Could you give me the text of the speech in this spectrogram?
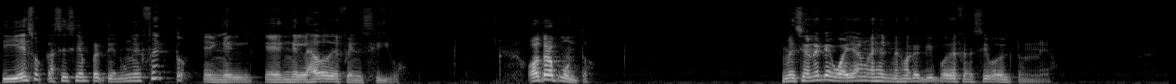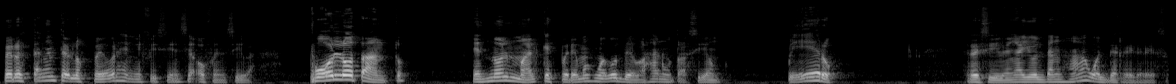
y eso casi siempre tiene un efecto en el, en el lado defensivo. Otro punto. Mencioné que Guayama es el mejor equipo defensivo del torneo, pero están entre los peores en eficiencia ofensiva. Por lo tanto, es normal que esperemos juegos de baja anotación, pero reciben a Jordan Howard de regreso.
